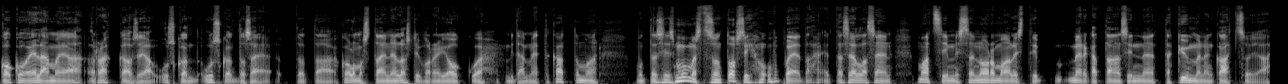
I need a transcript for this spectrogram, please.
koko elämä ja rakkaus ja uskon, uskonto se tota, kolmas- tai nelosdivarin joukkue, mitä menette katsomaan. Mutta siis mun mielestä se on tosi upeata, että sellaiseen matsiin, missä normaalisti merkataan sinne, että kymmenen katsojaa,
